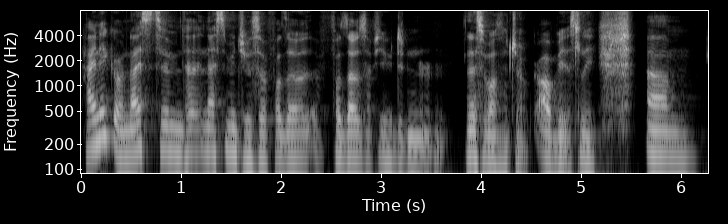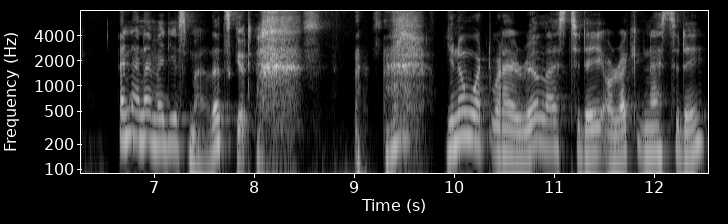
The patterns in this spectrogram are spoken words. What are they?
hi Nico, nice to nice to meet you. So for those for those of you who didn't, this was a joke, obviously, um, and and I made you smile. That's good. you know what? What I realized today or recognized today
